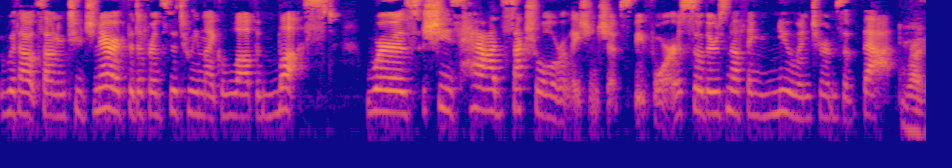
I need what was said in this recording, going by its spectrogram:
without sounding too generic, the difference between like love and lust. Whereas she's had sexual relationships before, so there's nothing new in terms of that. right.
